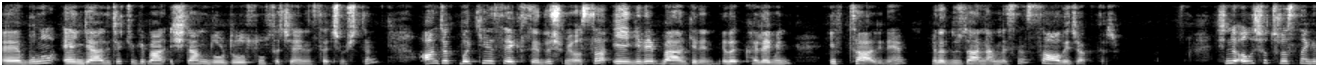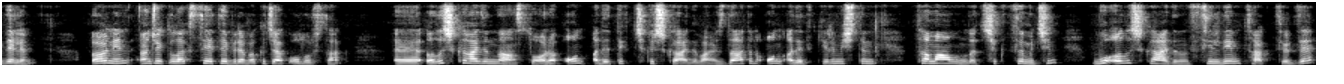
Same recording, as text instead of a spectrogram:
e, bunu engelleyecek çünkü ben işlem durdurulsun seçeneğini seçmiştim. Ancak bakiyesi eksiye düşmüyorsa ilgili belgenin ya da kalemin iptalini ya da düzenlenmesini sağlayacaktır. Şimdi alış faturasına gidelim. Örneğin öncelikli olarak ST1'e bakacak olursak e, alış kaydından sonra 10 adetlik çıkış kaydı var. Zaten 10 adet girmiştim. Tamamında çıktığım için bu alış kaydını sildiğim takdirde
